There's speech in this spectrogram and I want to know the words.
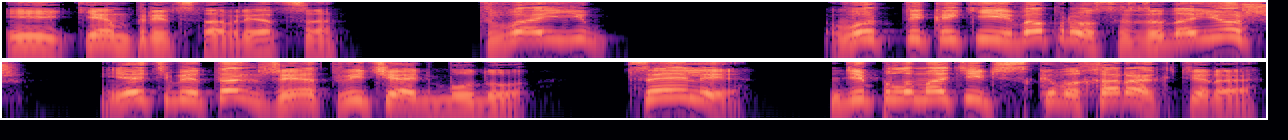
И кем представляться? Твою... Вот ты какие вопросы задаешь? Я тебе также и отвечать буду. Цели дипломатического характера.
